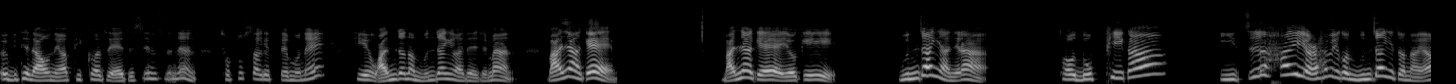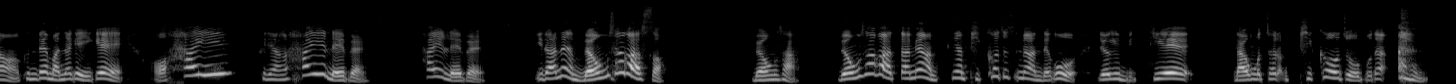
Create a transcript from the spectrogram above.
여기 밑에 나오네요. because, as, since는 접속사기 때문에 뒤에 완전한 문장이 와야 되지만 만약에 만약에 여기 문장이 아니라 더 높이가 is higher 하면 이건 문장이잖아요. 근데 만약에 이게 어, high 그냥 high level, high level 이라는 명사가 왔어. 명사. 명사가 왔다면 그냥 because 쓰면 안 되고 여기 뒤에 나온 것처럼 because of보다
